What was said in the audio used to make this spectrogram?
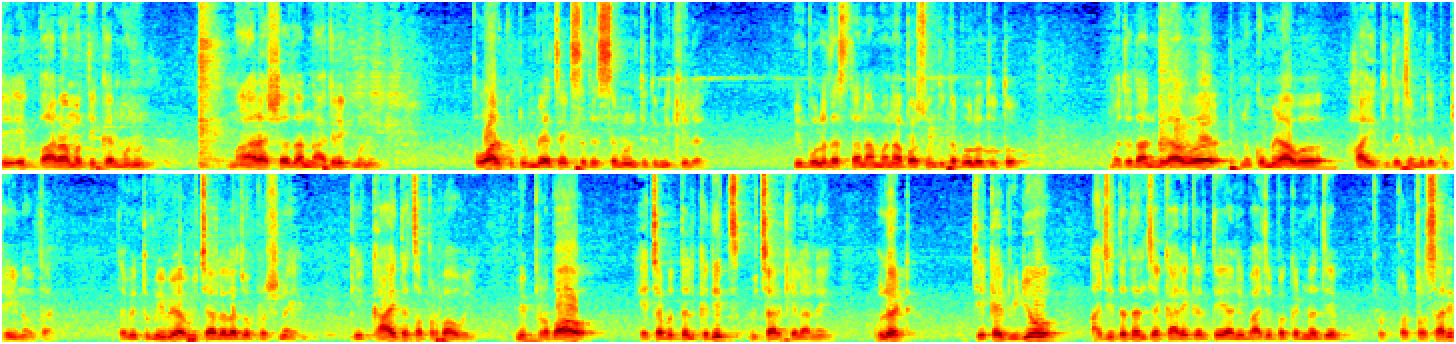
ते एक बारामतीकर म्हणून महाराष्ट्राचा नागरिक म्हणून पवार कुटुंबियाचा एक सदस्य म्हणून तिथं मी केलं. मी बोलत असताना मनापासून तिथं बोलत होतो मतदान मिळावं नको मिळावं हा हेतू त्याच्यामध्ये कुठेही नव्हता. त्यामुळे तुम्ही विचारलेला जो प्रश्न आहे की काय त्याचा प्रभाव होईल? मी प्रभाव याच्याबद्दल कधीच विचार केला नाही. उलट जे काही व्हिडिओ अजितदादांचे कार्यकर्ते आणि भाजपकडनं जे प्र- प्रसारित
